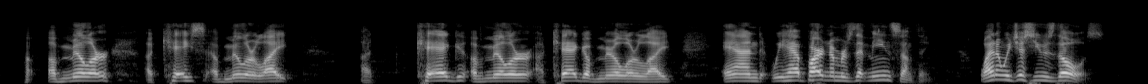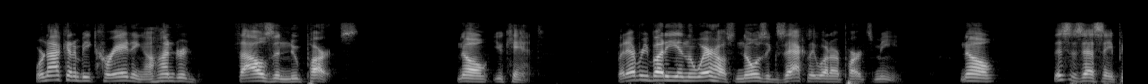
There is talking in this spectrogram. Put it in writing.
of Miller, a case of Miller Lite, a keg of Miller, a keg of Miller Lite, and we have part numbers that mean something. Why don't we just use those? We're not going to be creating a hundred thousand new parts. No, you can't. But everybody in the warehouse knows exactly what our parts mean. No, this is SAP.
